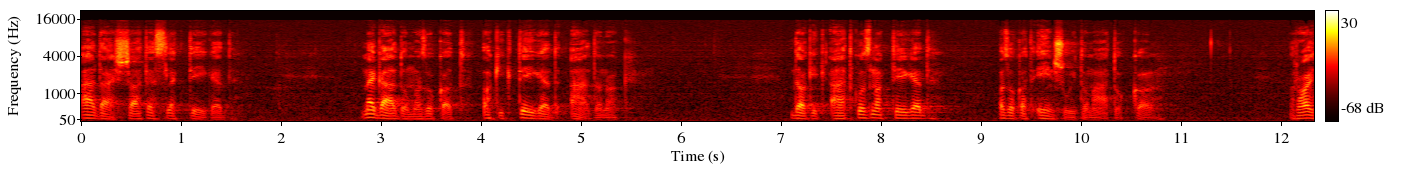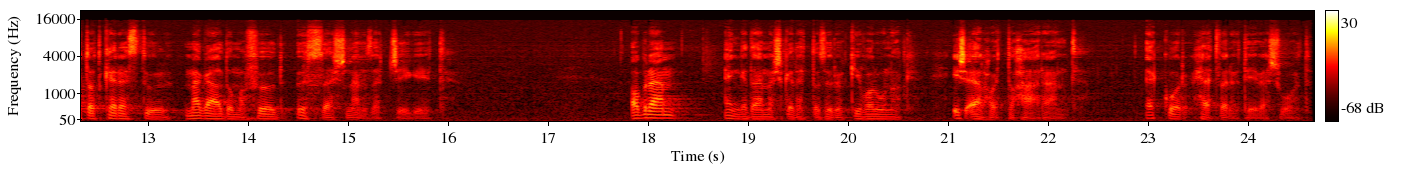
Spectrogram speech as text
áldássá teszlek téged megáldom azokat, akik téged áldanak. De akik átkoznak téged, azokat én sújtom átokkal. Rajtad keresztül megáldom a föld összes nemzetségét. Abrám engedelmeskedett az örökkévalónak, és elhagyta Háránt. Ekkor 75 éves volt.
